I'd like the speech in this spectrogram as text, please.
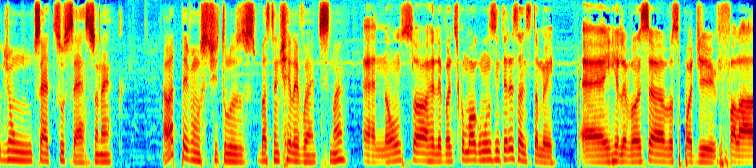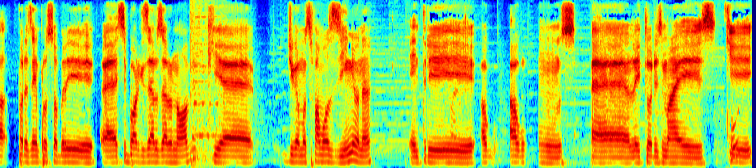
de um certo sucesso, né? Ela teve uns títulos bastante relevantes, não é? É, não só relevantes, como alguns interessantes também. É, em relevância, você pode falar, por exemplo, sobre é, Cyborg 009, que é, digamos, famosinho, né? Entre al- alguns é, leitores mais. Que,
